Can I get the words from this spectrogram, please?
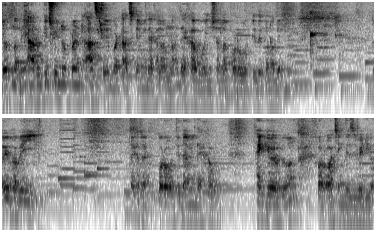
যত্ন নিই। আরও কিছু ইনডোর প্ল্যান্ট আছে বাট আজকে আমি দেখালাম না। দেখাবো ইনশাল্লাহ পরবর্তীতে কোনো দিন তো এইভাবেই দেখা যাক পরবর্তীতে আমি দেখাবো। Thank you everyone for watching this video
